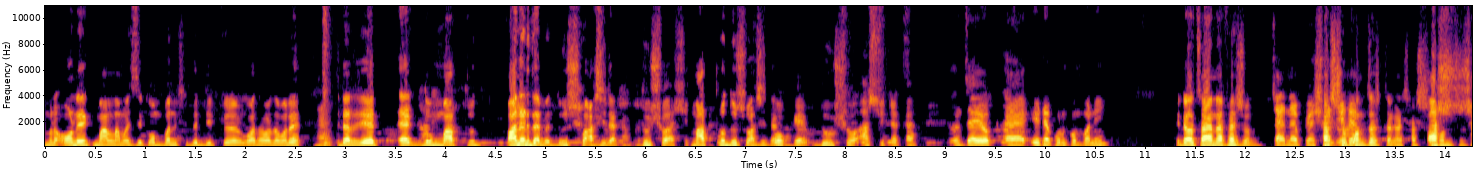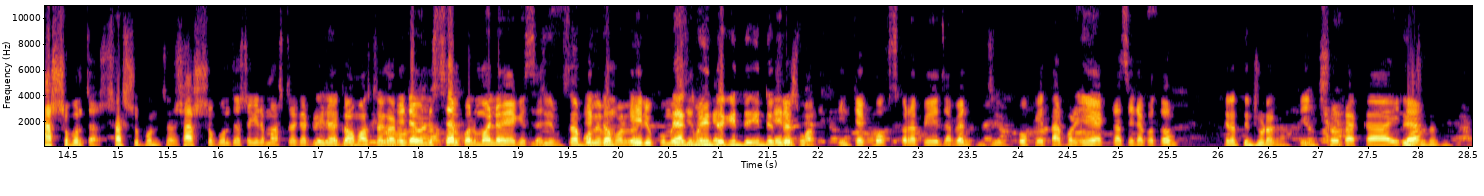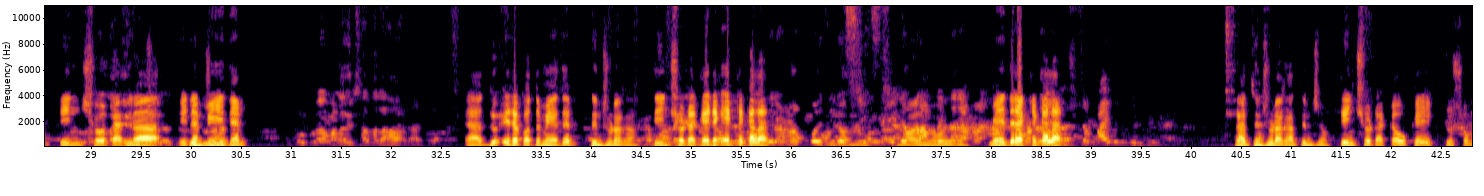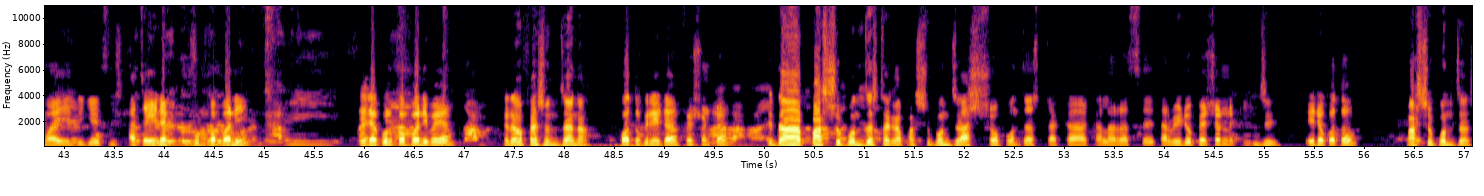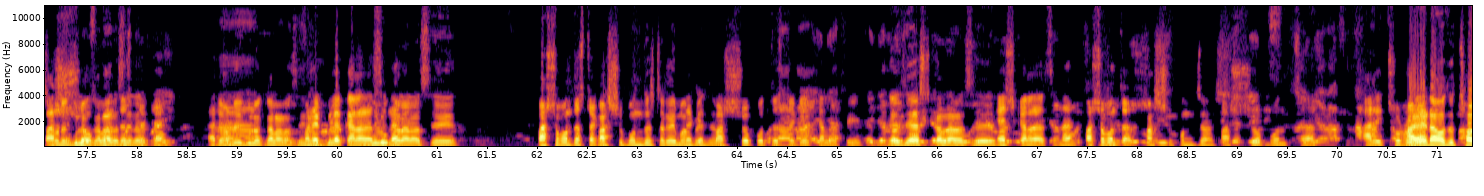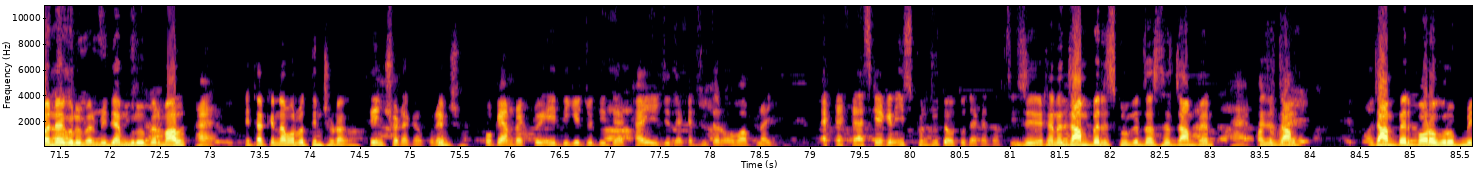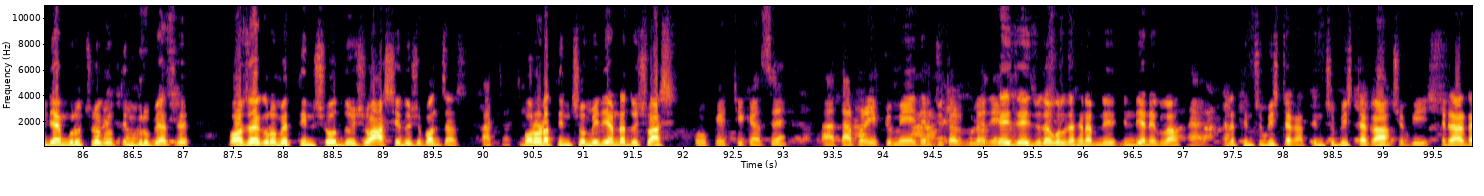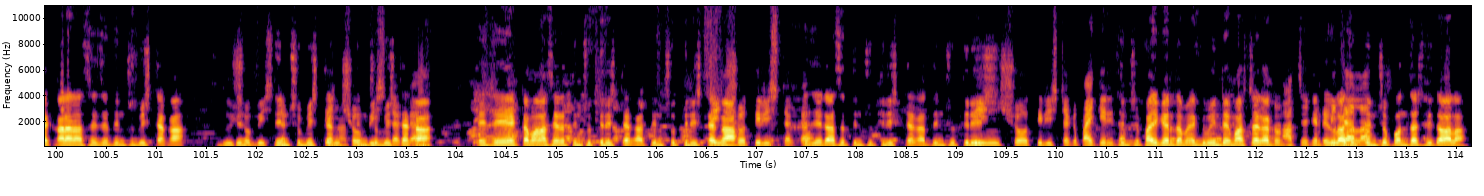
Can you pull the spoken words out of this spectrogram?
আমরা অনেক মাল নামাইছি। কোম্পানির সাথে ডিট করে কথাবার্তা বলে। হ্যাঁ। এটা রেট একদম মাত্র পানির দামে দুইশো আশি টাকা। দুশো আশি মাত্র দুশো আশি টাকা। ওকে দুশো আশি টাকা। যাই হোক এটা কোন কোম্পানি এটাও চায়না ফ্যাশন ফ্যাশন সাতশো পঞ্চাশ টাকা সাতশো পঞ্চাশ। সাতশো পঞ্চাশ? সাতশো পঞ্চাশ। সাতশো পঞ্চাশ টাকা এটা মাস্টার এটাও মাস্টার কার্ড এটা হলো স্যাম্পল ময়লা হয়ে গেছে। জি স্যাম্পল একদম এই একদম ইনটেক ইনটেক ফ্রেশ মাল ইনটেক বক্স করা পেয়ে যাবেন। জি। ওকে তারপর এই একটা এটা কত? এটা তিনশো টাকা। তিনশো টাকা এটা তিনশো টাকা। তিনশো টাকা এটা 300 মেয়েদের? এটা কত মেয়েদের? তিনশো টাকা। তিনশো টাকা। এটা একটা কালার। মেয়েদের একটা কালার? এটা তিনশো টাকা তিনশো। তিনশো টাকা ওকে একটু সময় এদিকে। আচ্ছা এটা কোন কোম্পানি এটা কোন কোম্পানি ভাইয়া? এটাও ফ্যাশন চায়না কত করে এটা ফ্যাশনটা এটা পাঁচশো পঞ্চাশ টাকা পাঁচশো পঞ্চাশ। পাঁচশো পঞ্চাশ টাকা কালার আছে। তারপর এটাও ফ্যাশন নাকি? জি। এটা কত? পাঁচশো পঞ্চাশ। অনেকগুলো কালার আছে 550 এটা। টাকা। আচ্ছা, অনেকগুলো কালার আছে। অনেকগুলো কালার আছে কালার আছে। পাঁচশো পঞ্চাশ টাকা। পাঁচশো পঞ্চাশ টাকায় মাল পেয়ে যাবেন। পাঁচশো পঞ্চাশ টাকা এই কালার পেয়ে যাবে এই যে অ্যাশ কালার আছে। অ্যাশ কালার আছে না? পাঁচশো পঞ্চাশ। পাঁচশো পঞ্চাশ। পাঁচশো পঞ্চাশ। আর এই ছোট আর এটা হচ্ছে ছয় নয় গ্রুপের মিডিয়াম গ্রুপের মাল। হ্যাঁ। এটা কেনা পড়বে তিনশো টাকা। তিনশো টাকা করে। ওকে আমরা একটু এই দিকে যদি দেখাই এই যে দেখেন জুতার অভাব নাই। একটা একটা আজকে এখানে স্কুল জুতাও তো দেখা যাচ্ছে। যে এখানে জাম্পের স্কুল আছে জাম্পের হ্যাঁ এই যে জাম্প জাম্পের বড় গ্রুপ মিডিয়াম গ্রুপ ছোট গ্রুপ তিন গ্রুপে আছে। পর্যায়ক্রমে তিনশো দুইশো আশি দুইশো পঞ্চাশ। আচ্ছা আচ্ছা। বড়টা তিনশো মিডিয়ামটা দুইশো আশি। ওকে ঠিক আছে। তারপরে একটু মেয়েদের জুতারগুলা এই যে এই জুতাগুলো দেখেন আপনি ইন্ডিয়ান এগুলা। হ্যাঁ। এটা তিনশো বিশ টাকা তিনশো বিশ টাকা। এটা একটা কালার আছে যে তিনশো বিশ টাকা। দুইশো বিশ তিনশো বিশ টাকা তিনশো বিশ টাকা। টাকা। এই যে একটা মাল আছে এটা তিনশো তিরিশ টাকা তিনশো তিরিশ টাকা। তিরিশ টাকা। এই যে এটা আছে তিনশো তিরিশ টাকা তিনশো তিরিশ। তিনশো তিরিশ টাকা পাইকারি দাম। তিনশো পাইকারি দাম একদম ইন্টেক মাস্টার কার্টন আচ্ছা এগুলো আছে পিতালা, তিনশো পঞ্চাশ ফিতাওয়ালা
